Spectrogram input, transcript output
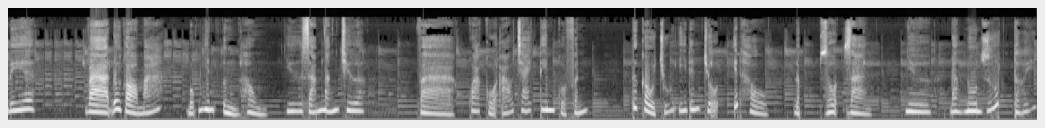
lia, Và đôi gò má Bỗng nhiên ửng hồng Như dám nắng trưa. Và qua cổ áo trái tim của Phấn, Tư cầu chú ý đến chỗ ít hầu Đập rộn ràng Như đang nôn rút tới.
